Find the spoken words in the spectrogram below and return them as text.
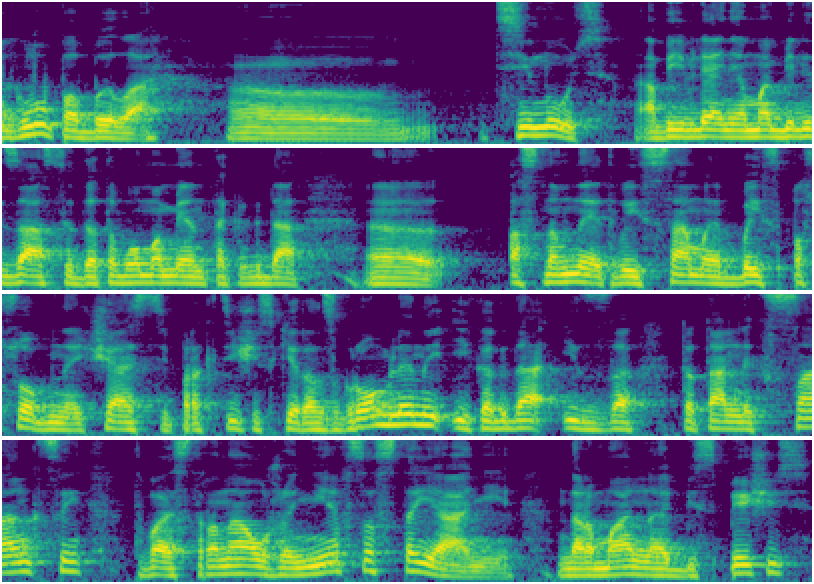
глупо было э, тянуть объявление мобилизации до того момента, когда э, основные твои самые боеспособные части практически разгромлены, и когда из-за тотальных санкций твоя страна уже не в состоянии нормально обеспечить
